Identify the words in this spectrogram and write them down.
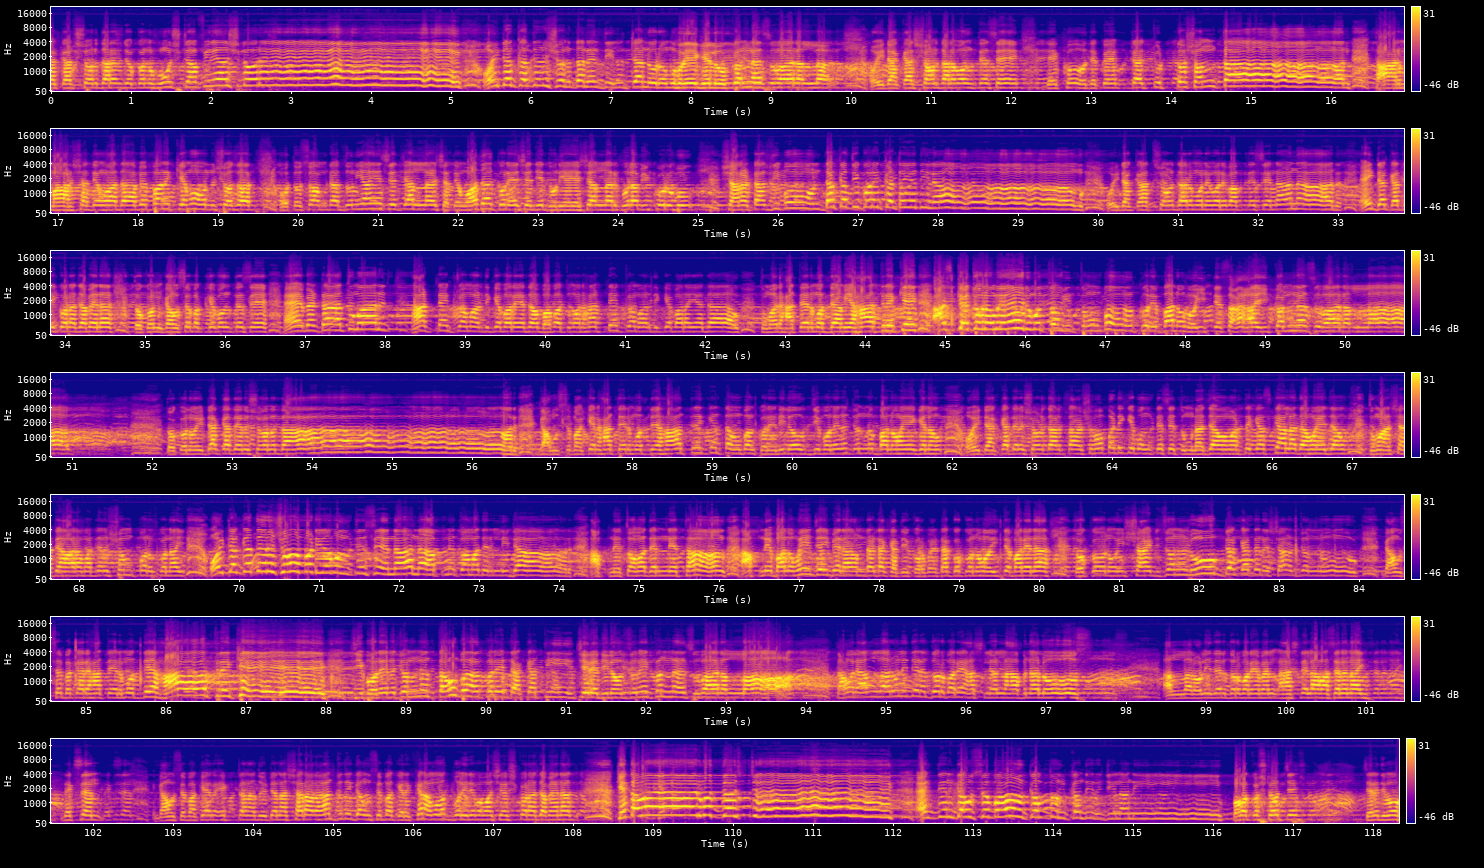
যখন সর্দারের যখন হুঁশটা ফিরে আসলো রে। ওই ডাকাতের সর্দারের দিলটা নরম হয়ে গেল, কন্যা সুবহান আল্লাহ ওই ডাকার সর্দার বলতেছে, দেখো দেখো একটা ছোট্ট সন্তান তার মার সাথে ওয়াদা, ব্যাপার কেমন সজাগ অথচ আমরা দুনিয়ায় এসেছি, আল্লাহর সাথে ওয়াদা করে এসেছি, দুনিয়ায় এসে আল্লাহর গোলামি করব। সারাটা জীবন ডাকাতি করে কাটাইয়া দিলাম। ওই ডাকাত সর্দার মনে মনে ভাবতেছে, না না এই ডাকাতি করা যাবে না। তখন গাউসে বাক্যে বলতেছে হ্যাঁ বেটা, তোমার হাতটা একটু আমার দিকে বাড়াইয়া দাও। বাবা, তোমার হাতটা একটু আমার দিকে বাড়াইয়া দাও। তোমার হাতের মধ্যে আমি হাত রেখে আজকে জনমের মতো আমি তওবা করে ভালো হইতে চাই কন্যা সুবহানাল্লাহ। তখন ওই ডাকাতের সর্দার গাউস পাকের হাতের মধ্যে হাত রেখে তওবা করে নিল। জীবনের জন্য ভালো হয়ে গেল। ওই ডাকাতের সর্দার তার সহপাঠীকে বলতেছে, তোমরা যাও আমার থেকে আজকে আলাদা হয়ে যাও। তোমার সাথে আর আমাদের সম্পর্ক নাই। ওই ডাকাতের সহপাঠীরা বলতেছে, না না, আপনি তো আমাদের লিডার, আপনি তো আমাদের নেতা, আপনি ভালো হয়ে যাইবেন, আর আমরা ডাকাতি করব। এটা কখনো হইতে পারে না। তখন ওই ষাট জন লোক ডাকাতের ষাট জন লোক গাউসে বাকার হাতের মধ্যে হাত রেখে জীবনের জন্য তওবা করে ডাকাতি ছেড়ে দিল। জুরে কন্যা, সুবহানাল্লাহ। তাহলে আল্লাহর ওলিদের দরবারে আসলে লাভ না লস? আল্লাহর অলিদের দরবারে এবার আসলে লাভ আছে না নাই? দেখছেন? গাউসে পাকের একটা না দুইটা না সারা রাত যদি গাউসে পাকের কেরামত বলি রে বাবা, শেষ করা যাবে না। কিতাবের মধ্যে পাক আব্দুল কাদের জিলানি। বাবা কষ্ট হচ্ছে? ছেড়ে দিব?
